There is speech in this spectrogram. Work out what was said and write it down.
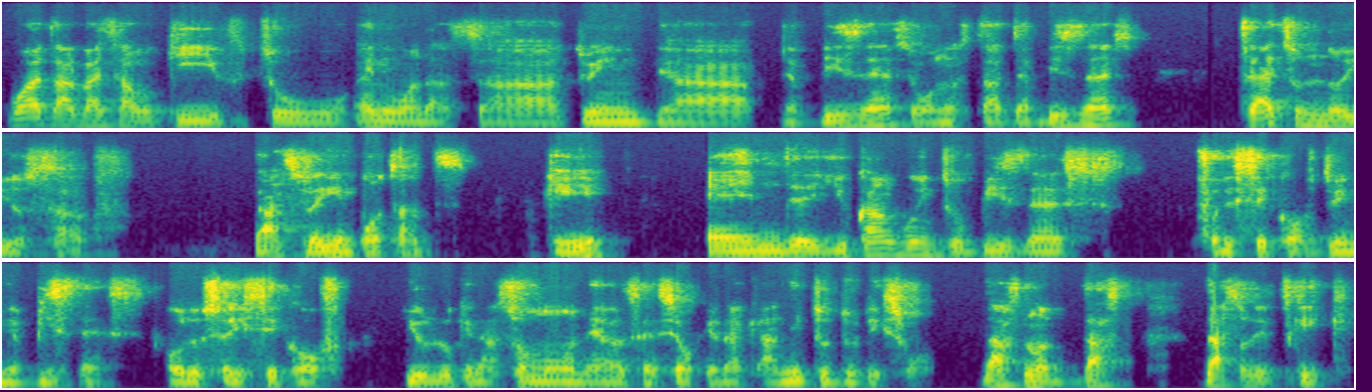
what advice i would give to anyone that's uh, doing their, their business or want to start their business try to know yourself. That's very important. Okay. And uh, you can't go into business for the sake of doing a business, or for the sake of you looking at someone else and say, okay, like I need to do this one. That's not that's that's not the trick.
